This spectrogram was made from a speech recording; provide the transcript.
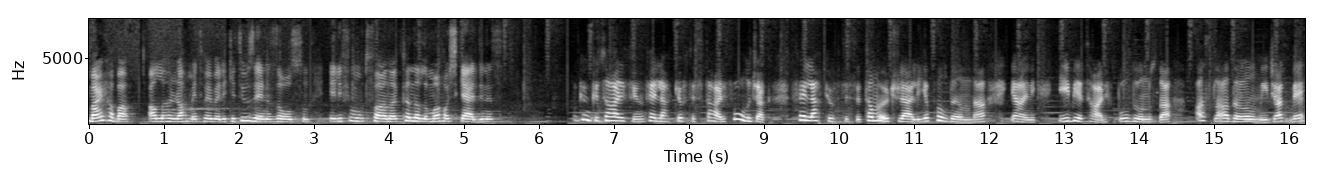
Merhaba, Allah'ın rahmeti ve bereketi üzerinize olsun. Elif'in mutfağına, kanalıma hoş geldiniz. Bugünkü tarifim fellah köftesi tarifi olacak. Fellah köftesi tam ölçülerle yapıldığında yani iyi bir tarif bulduğunuzda asla dağılmayacak ve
